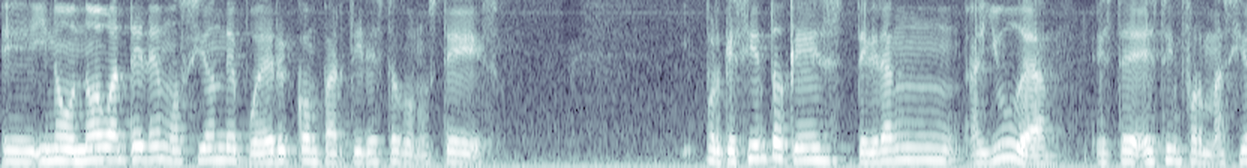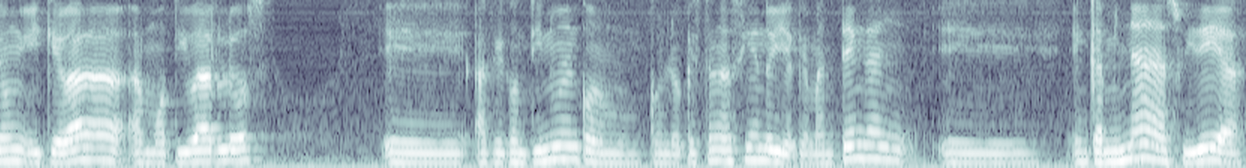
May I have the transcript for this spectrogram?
Eh, y no, no aguanté la emoción de poder compartir esto con ustedes. Porque siento que es de gran ayuda este, esta información y que va a motivarlos eh, a que continúen con, con, lo que están haciendo y a que mantengan eh, encaminada su idea,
